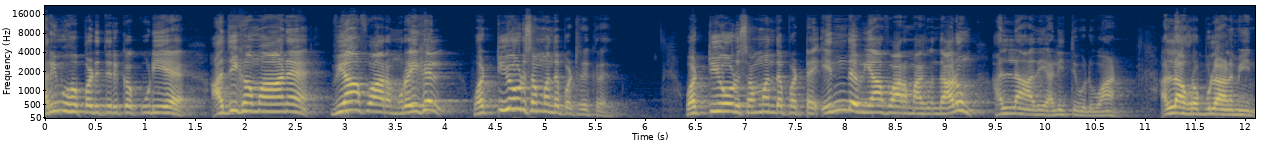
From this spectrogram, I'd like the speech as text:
அறிமுகப்படுத்தியிருக்கக்கூடிய அதிகமான வியாபார முறைகள் வட்டியோடு சம்பந்தப்பட்டிருக்கிறது. வட்டியோடு சம்பந்தப்பட்ட எந்த வியாபாரமாக இருந்தாலும் அல்லாஹ் அதை அழித்து விடுவான். அல்லாஹ் ரபுல் ஆலமீன்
